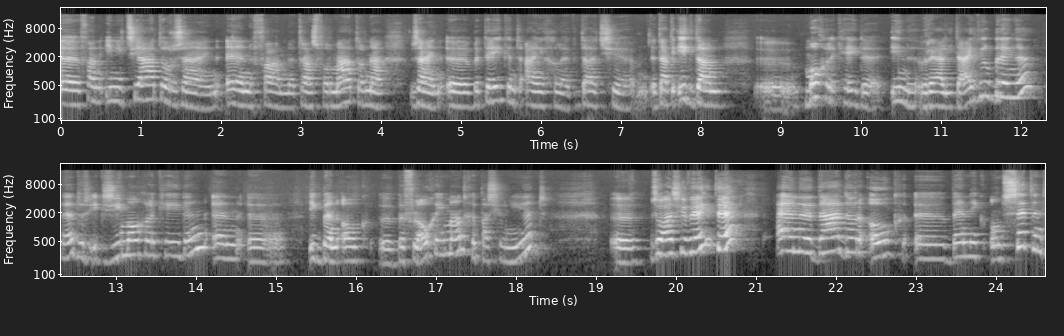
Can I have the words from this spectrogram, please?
Uh, van initiator zijn en van transformator naar zijn betekent eigenlijk dat, je, dat ik dan mogelijkheden in realiteit wil brengen. Hè? Dus ik zie mogelijkheden en ik ben ook bevlogen iemand, gepassioneerd. zoals je weet, hè? En uh, daardoor ook uh, ben ik ontzettend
